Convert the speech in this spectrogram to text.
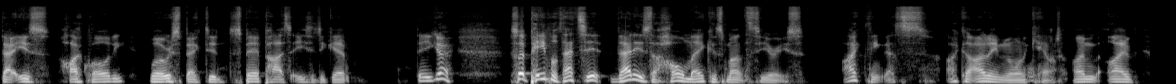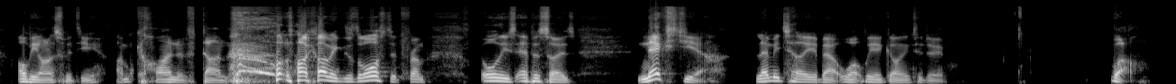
that is high quality, well respected, spare parts easy to get. There you go. So, people, that's it. That is the whole Makers Month series. I think that's I, can, I don't even want to count. I'm I I'll be honest with you. I'm kind of done. like I'm exhausted from all these episodes. Next year, let me tell you about what we are going to do. Well,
